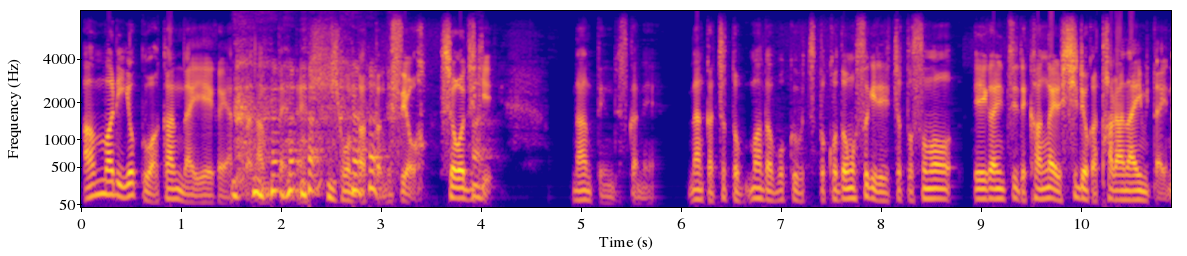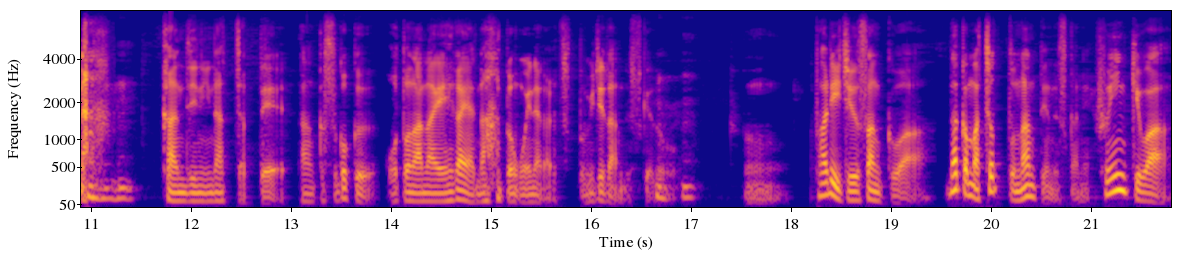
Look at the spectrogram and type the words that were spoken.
あんまりよくわかんない映画やったな、みたいな 基本だったんですよ。正直。はい。なんて言うんですかね。なんかちょっとまだ僕ちょっと子供すぎてちょっとその映画について考える資料が足らないみたいな感じになっちゃって、なんかすごく大人な映画やなと思いながらちょっと見てたんですけど、うんパリ13区は、なんかまあちょっとなんて言うんですかね、雰囲気は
